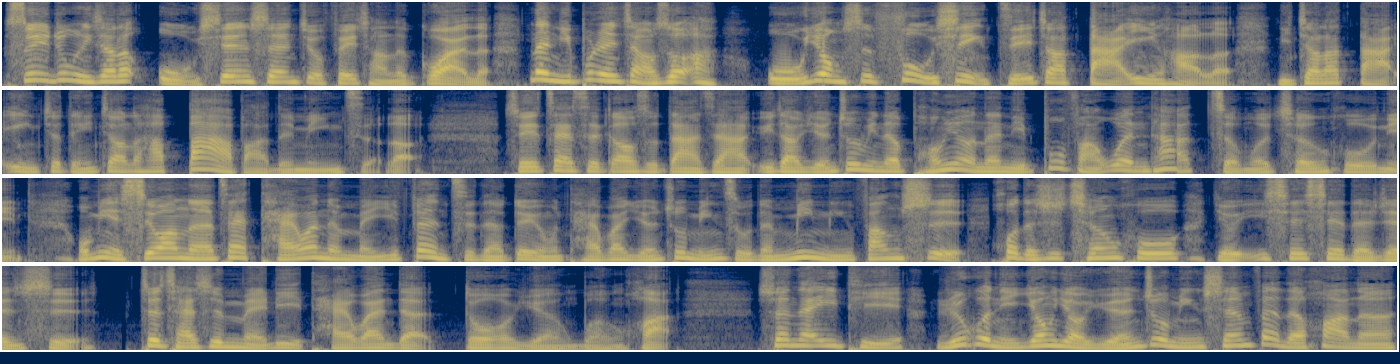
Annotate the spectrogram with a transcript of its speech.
所以如果你叫他武先生，就非常的怪了。那你不能讲说啊，吴用是复姓，直接叫打印好了。你叫他打印，就等于叫了他爸爸的名字了。所以再次告诉大家，遇到原住民的朋友呢，你不妨问他怎么称呼你。我们也希望呢，在台湾的每一份子呢，对我们台湾原住民族的命名方式或者是称呼有一些些的认识，这才是美丽台湾的多元文化。顺带一提，如果你拥有原住民身份的话呢，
